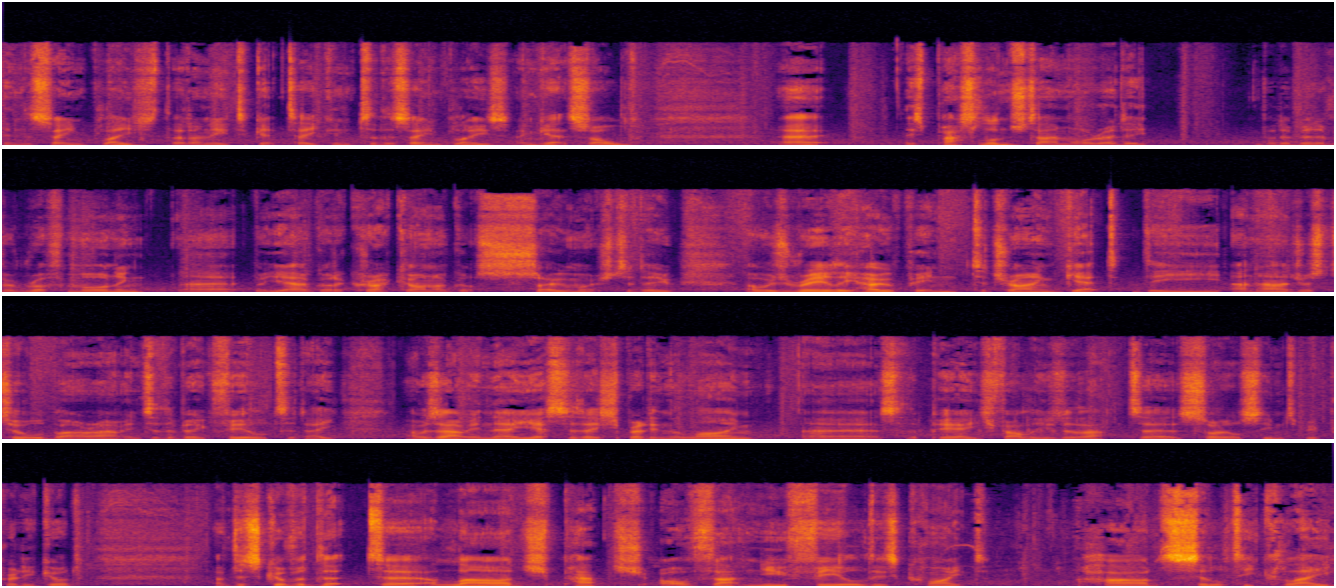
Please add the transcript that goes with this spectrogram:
in the same place that I need to get taken to the same place and get sold. Uh, it's past lunchtime already but a bit of a rough morning. Uh, but yeah, I've got to crack on. I've got so much to do. I was really hoping to try and get the Anhydrous toolbar out into the big field today. I was out in there yesterday spreading the lime, uh, so the pH values of that uh, soil seem to be pretty good. I've discovered that uh, a large patch of that new field is quite hard, silty clay.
